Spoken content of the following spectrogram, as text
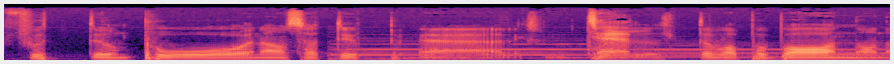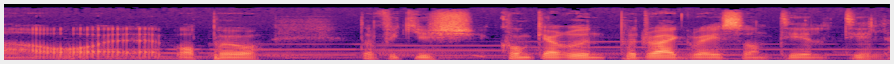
foton på när de satte upp eh, liksom, tält och var på banorna och eh, var på de fick ju konka runt på dragracern till, till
